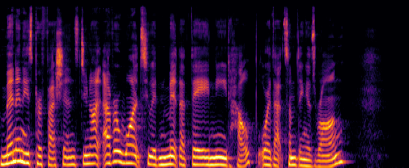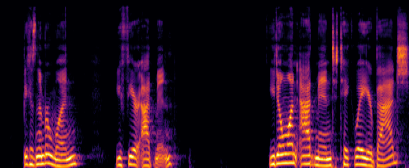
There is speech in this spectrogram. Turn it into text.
men in these professions, do not ever want to admit that they need help or that something is wrong. Because number one, you fear admin. You don't want admin to take away your badge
